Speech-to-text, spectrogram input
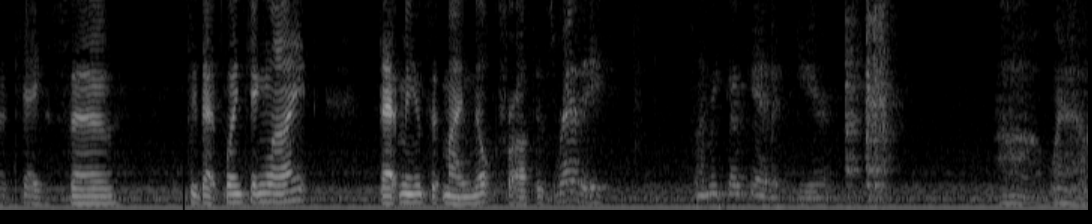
Okay, so see that blinking light? That means that my milk froth is ready. Let me go get it here. Oh, wow.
